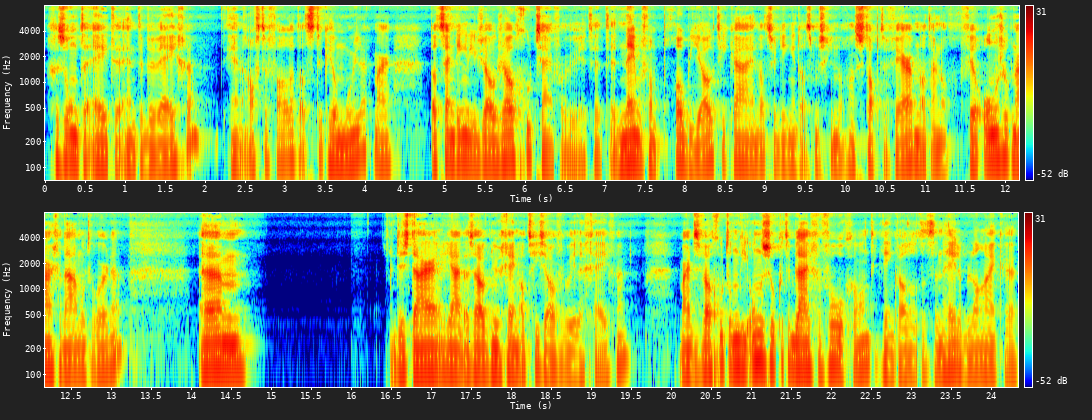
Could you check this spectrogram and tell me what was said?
gezond te eten en te bewegen en af te vallen. Dat is natuurlijk heel moeilijk, maar dat zijn dingen die sowieso goed zijn voor u. Het, het, nemen van probiotica en dat soort dingen, dat is misschien nog een stap te ver, omdat er nog veel onderzoek naar gedaan moet worden. Um, dus daar, ja, daar zou ik nu geen advies over willen geven. Maar het is wel goed om die onderzoeken te blijven volgen, want ik denk wel dat het een hele belangrijke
